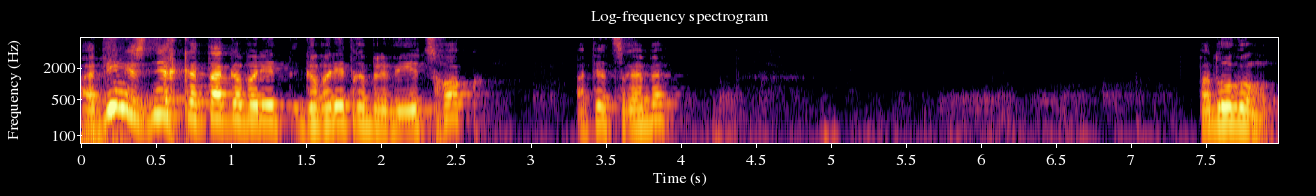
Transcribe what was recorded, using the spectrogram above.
Один из них, когда говорит, говорит Рабелеви Ицхок, отец Ребе, по-другому.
